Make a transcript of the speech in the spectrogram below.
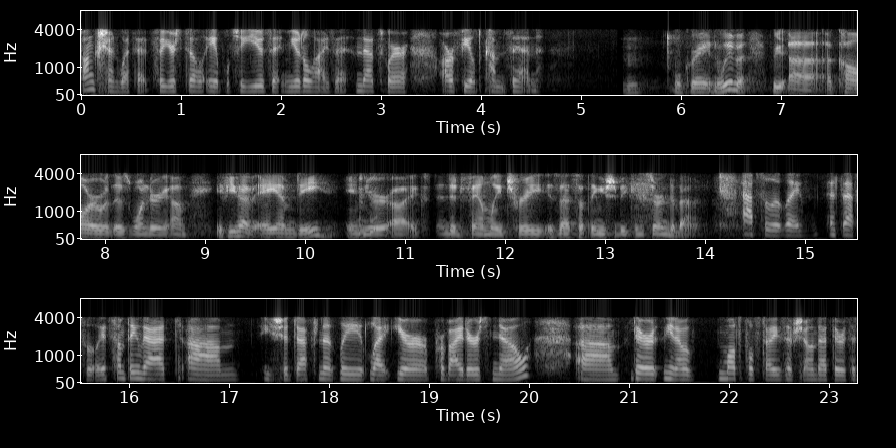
function with it, so you're still able to use it and utilize it, and that's where our field comes in. Mm-hmm. Well, great. And we have a, uh, a caller that is wondering um, if you have AMD in mm-hmm. your uh, extended family tree. Is that something you should be concerned about? Absolutely. It's absolutely. It's something that um, you should definitely let your providers know. Um, there, you know, multiple studies have shown that there's a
